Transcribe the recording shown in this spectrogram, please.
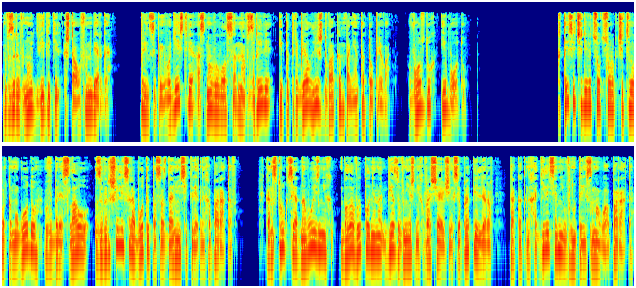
взрывной двигатель Штауфенберга. Принцип его действия основывался на взрыве и потреблял лишь два компонента топлива – воздух и воду. К 1944 году в Бреслау завершились работы по созданию секретных аппаратов – Конструкция одного из них была выполнена без внешних вращающихся пропеллеров, так как находились они внутри самого аппарата.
